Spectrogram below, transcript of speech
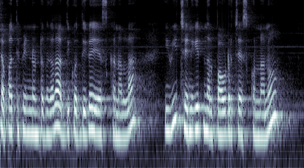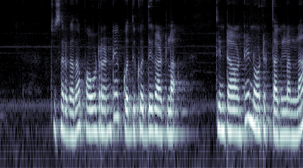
చపాతి పిండి ఉంటుంది కదా అది కొద్దిగా వేసుకునల్లా. ఇవి శనగిత్తనాలు పౌడర్ చేసుకున్నాను. చూసారు కదా పౌడర్ అంటే కొద్ది కొద్దిగా అట్లా తింటా ఉంటే నోటికి తగలల్లా.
